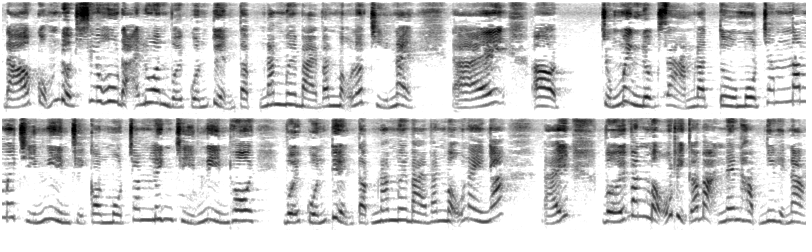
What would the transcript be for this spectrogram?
Đó cũng được siêu ưu đãi luôn với cuốn tuyển tập 50 bài văn mẫu lớp 9 này. Đấy, uh, Chúng mình được giảm là từ 159.000 chỉ còn 109.000 thôi với cuốn tuyển tập 50 bài văn mẫu này nhá. Đấy, với văn mẫu thì các bạn nên học như thế nào?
